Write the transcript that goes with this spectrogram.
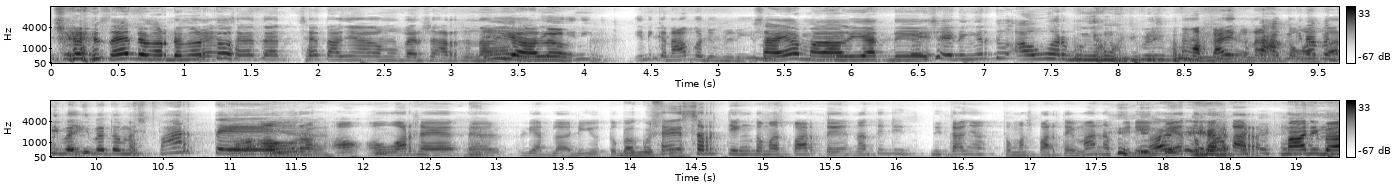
saya saya dengar-dengar saya, tuh saya, saya tanya sama fans Arsenal. Iya, ini, loh. Ini, ini kenapa dibeli? saya malah lihat di Yang saya dengar tuh Awar Bung yang mau dibeli Bung. Makanya kenapa Tapi Thomas kenapa Partey? tiba-tiba Thomas Partey? Kalau Iya. Au- Awar saya saya lihat lah di YouTube. Bagus saya dia. searching Thomas Partey, nanti di- ditanya Thomas Partey mana PDIP atau iya. Golkar? malah diba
